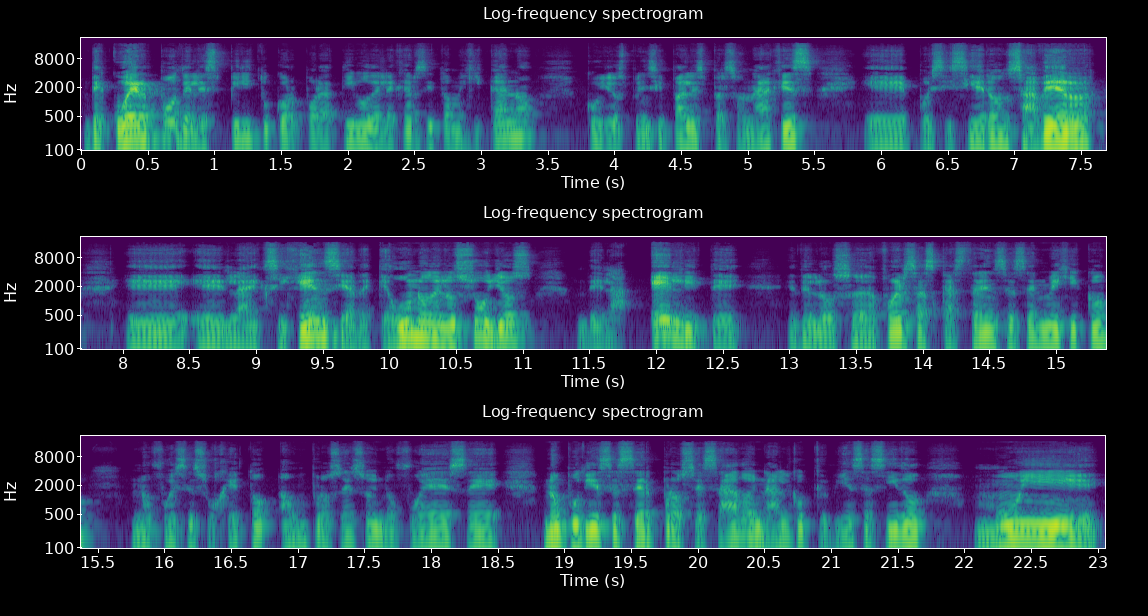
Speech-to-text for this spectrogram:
de cuerpo del espíritu corporativo del ejército mexicano, cuyos principales personajes eh, pues hicieron saber eh, eh, la exigencia de que uno de los suyos, de la élite de las fuerzas castrenses en México, no fuese sujeto a un proceso y no fuese, no pudiese ser procesado en algo que hubiese sido muy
